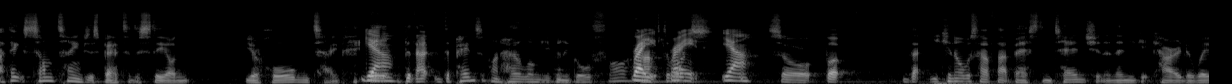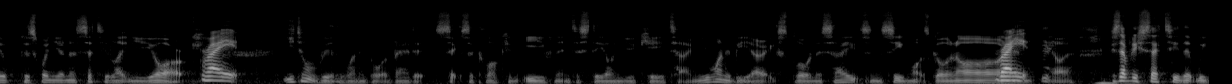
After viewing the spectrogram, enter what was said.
I think sometimes it's better to stay on your home time. Yeah, it, but that depends upon how long you're going to go for. Right, afterwards. right, yeah. So, but that you can always have that best intention, and then you get carried away because when you're in a city like New York, right you don't really want to go to bed at six o'clock in the evening to stay on UK time. You want to be out exploring the sites and seeing what's going on. Right. And, you know, because every city that we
